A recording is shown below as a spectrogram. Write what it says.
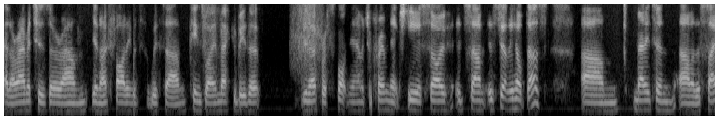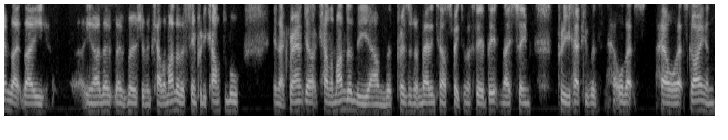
and our amateurs are, um, you know, fighting with with um, Kingsway and Maccabi that, you know, for a spot in the amateur prem next year. So it's um, it's certainly helped us. Um, Maddington um, are the same. They, they you know, they, they've merged with Kalamunda. They seem pretty comfortable in that ground at Kalamunda. The um, the president of Maddington, I speak to him a fair bit, and they seem pretty happy with how all that's how all that's going. And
